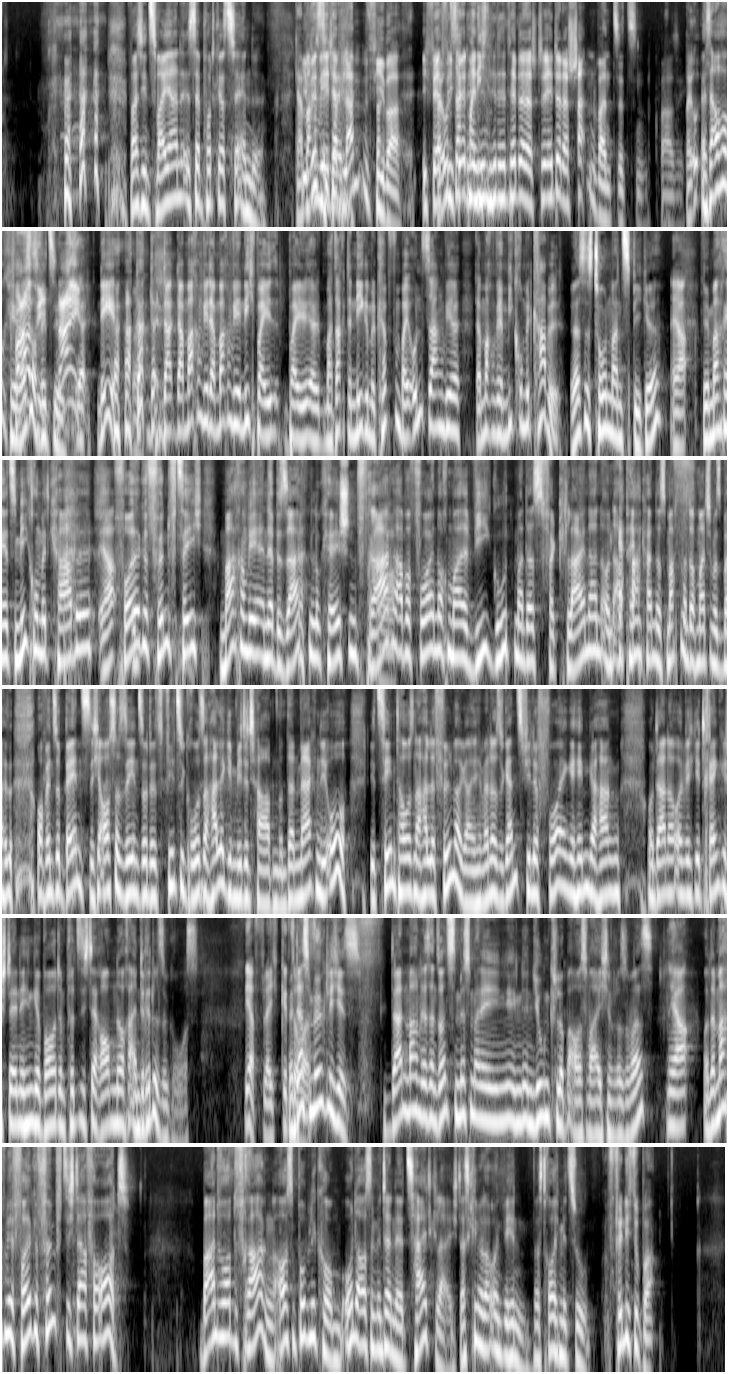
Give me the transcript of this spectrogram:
was in zwei Jahren ist der Podcast zu Ende. Da Ihr machen wisst, wir ich habe Lampenfieber. Ich Bei werde uns ich sagt werd man nicht- hinter, hinter, der, hinter der Schattenwand sitzen, quasi. Ist auch okay, das ist auch Quasi, witzig. nein! Ja, nee, da, da, da machen wir, da machen wir nicht bei, bei äh, man sagt Nägel mit Köpfen, bei uns sagen wir, da machen wir Mikro mit Kabel. Das ist Tonmann-Speaker. Ja. Wir machen jetzt ein Mikro mit Kabel. Ja. Folge 50 machen wir in der besagten Location. Fragen aber vorher nochmal, wie gut man das verkleinern und abhängen kann. Das macht man doch manchmal, bei, auch wenn so Bands sich außersehen so eine viel zu große Halle gemietet haben. Und dann merken die, oh, die Zehntausender Halle filmen wir gar nicht. Werden da so ganz viele Vorhänge hingehangen und da noch irgendwelche Getränkestände hingebaut und plötzlich ist der Raum noch ein Drittel so groß. Ja, vielleicht geht's Wenn das sowas. möglich ist, dann machen wir es. Ansonsten müssen wir in den, in den Jugendclub ausweichen oder sowas. Ja. Und dann machen wir Folge 50 da vor Ort. Beantworten Fragen aus dem Publikum und aus dem Internet zeitgleich. Das kriegen wir doch irgendwie hin. Das traue ich mir zu. Finde ich super.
